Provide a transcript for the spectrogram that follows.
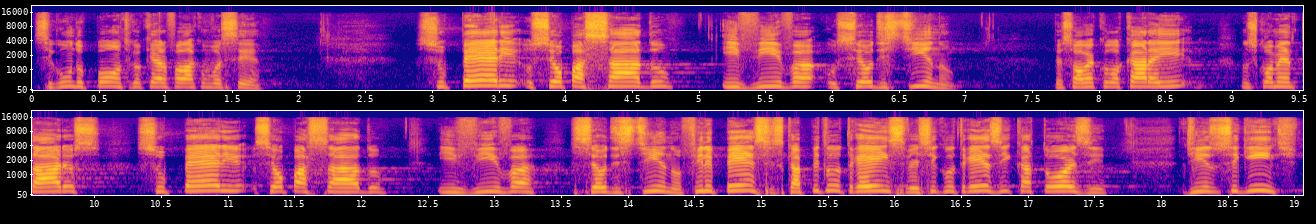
Segundo ponto que eu quero falar com você Supere o seu passado e viva o seu destino. O pessoal vai colocar aí nos comentários: supere seu passado e viva seu destino. Filipenses, capítulo 3, versículo 13 e 14, diz o seguinte:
